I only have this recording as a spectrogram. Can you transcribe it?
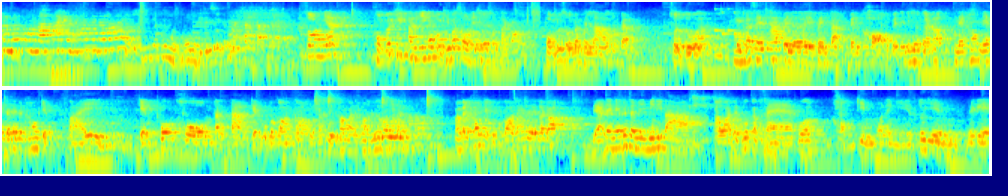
มันเป็นความรักให้กันห้ามไม่ได้เหี้ยพวกมึงไม่มีที่สุดโซนเนี้ยผมก็คิดอันนี้นะผมคิดว่าโซนนี้จะเป็นโซนตากล้อง ผมรู้สึกว่ามันเป็นเล้าแบบส่วนตัวมึงก็เซตอัพไปเลยเป็นแบบเป็นของเป็นอันนี้แล้วก็ในห้องเนี้ยจะได้เป็นห้องเก็บไฟ เก็บพวกโคมต่างๆ เก็บอุปกรณ์กล้องก็คือเข้ามาในห้องคือห้องนี้มันมันเป็นห้องเก็บอุปกรณ์ได้เลย แล้วก็เดี๋ยวในนี้ก็จะมีมินิบาร์เอาไว้เป็นพวกกาแฟพวกของกินพวกอะไรอย่างงี้ตู้เย็นเล็ก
